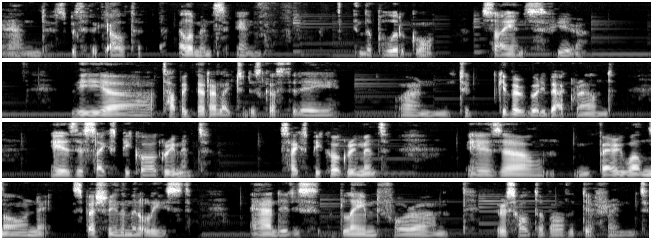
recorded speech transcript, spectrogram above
and specific elements in in the political science sphere. The uh, topic that I'd like to discuss today, and to give everybody background, is the Sykes-Picot Agreement. Sykes-Picot Agreement is um, very well known, especially in the Middle East, and it is blamed for um, the result of all the different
